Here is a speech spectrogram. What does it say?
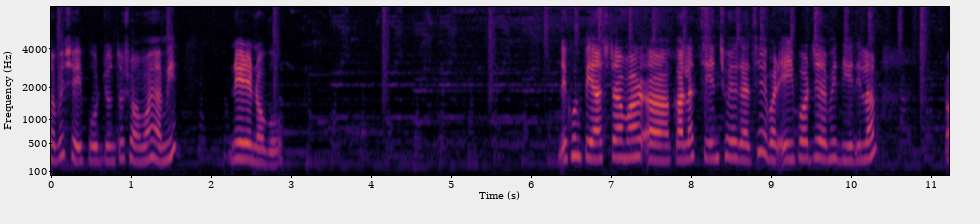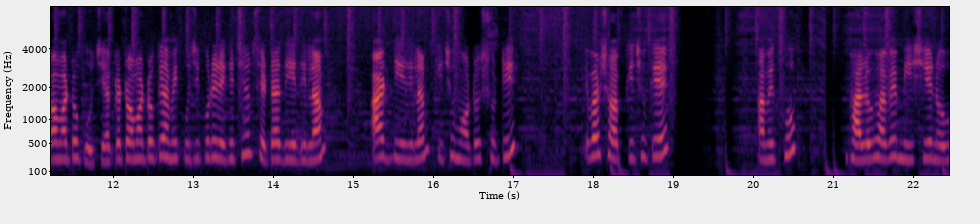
হবে, সেই পর্যন্ত সময় আমি নেড়ে নেব। দেখুন, পেঁয়াজটা আমার কালার চেঞ্জ হয়ে গেছে। এবার এই পর্যায়ে আমি দিয়ে দিলাম টমেটো কুচি। একটা টমেটোকে আমি কুচি করে রেখেছিলাম, সেটা দিয়ে দিলাম। আর দিয়ে দিলাম কিছু মটরশুঁটি। এবার সব কিছুকে আমি খুব ভালোভাবে মিশিয়ে নেব।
